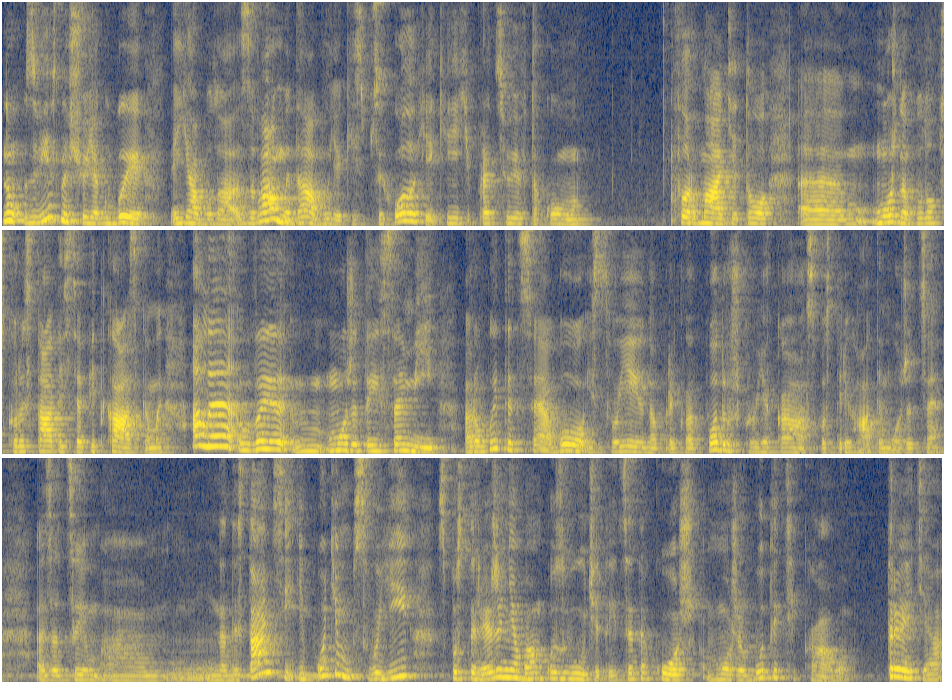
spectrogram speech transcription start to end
Ну, звісно, що якби я була з вами, да, або якийсь психолог, який працює в такому форматі, то е, можна було б скористатися підказками. Але ви можете і самі робити це, або із своєю, наприклад, подружкою, яка спостерігати може це е, за цим е, на дистанції, і потім свої спостереження вам озвучити. І це також може бути цікаво. Третя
